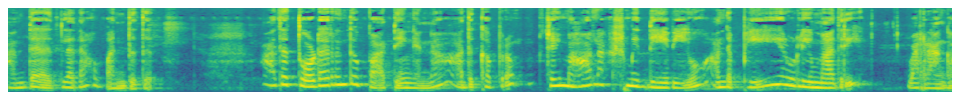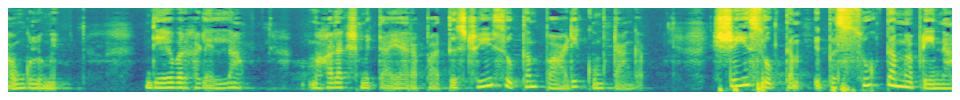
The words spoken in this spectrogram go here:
அந்த இதில் தான் வந்தது. அதை தொடர்ந்து பார்த்திங்கன்னா அதுக்கப்புறம் ஸ்ரீ மகாலட்சுமி தேவியும் அந்த பேரொளி மாதிரி வர்றாங்க அவங்களுமே. தேவர்கள் எல்லாம் மகாலட்சுமி தாயாரை பார்த்து ஸ்ரீ சூக்தம் பாடி கும்பிட்டாங்க. ஸ்ரீ சூக்தம் இப்போ சூக்தம் அப்படின்னா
